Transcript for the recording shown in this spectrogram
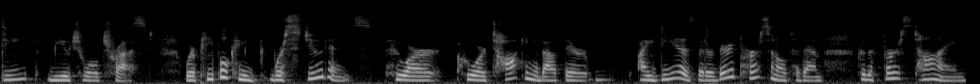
deep mutual trust, where people can, where students who are who are talking about their ideas that are very personal to them for the first time,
